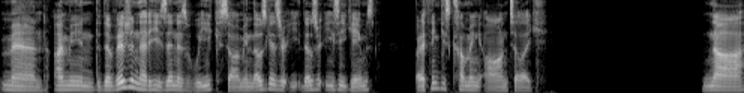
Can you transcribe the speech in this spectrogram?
Man, I mean, the division that he's in is weak, so I mean, those guys are e- those are easy games. but I think he's coming on to like. Nah,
